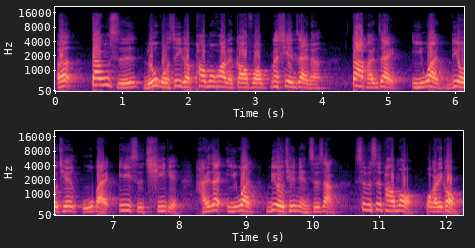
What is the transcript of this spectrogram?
而当时如果是一个泡沫化的高峰，那现在呢？大盘在一万六千五百一十七点，还在一万六千点之上，是不是泡沫？我跟你讲，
